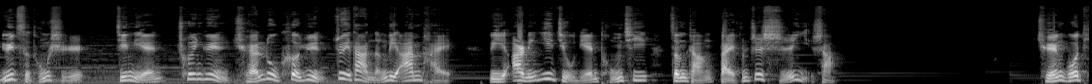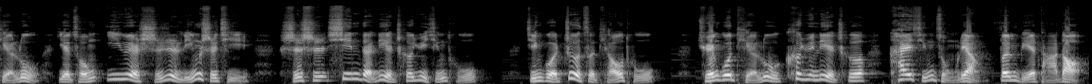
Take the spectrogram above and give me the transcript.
与此同时，今年春运全路客运最大能力安排比二零一九年同期增长百分之十以上。全国铁路也从一月十日零时起实施新的列车运行图，经过这次调图。全国铁路客运列车开行总量分别达到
